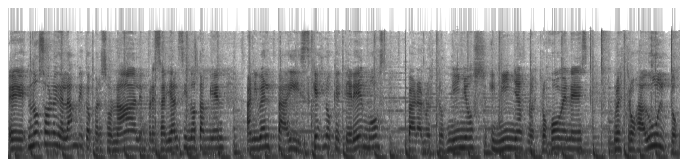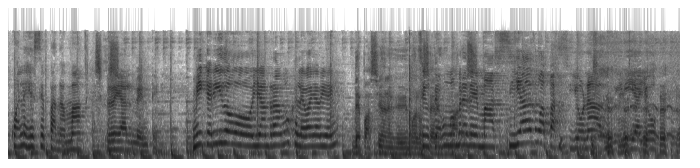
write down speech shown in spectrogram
eh, no solo en el ámbito personal, empresarial, sino también a nivel país. ¿Qué es lo que queremos para nuestros niños y niñas, nuestros jóvenes, nuestros adultos? ¿Cuál es ese Panamá realmente? Mi querido Ian Ramos, que le vaya bien. De pasiones vivimos los Si usted es un hombre demasiado apasionado, diría yo.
